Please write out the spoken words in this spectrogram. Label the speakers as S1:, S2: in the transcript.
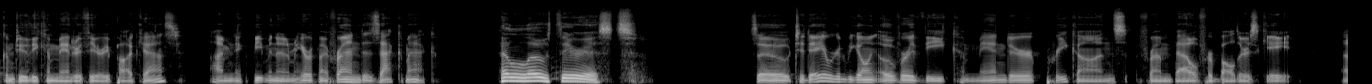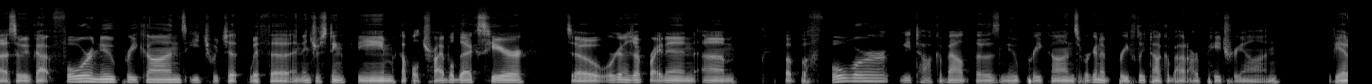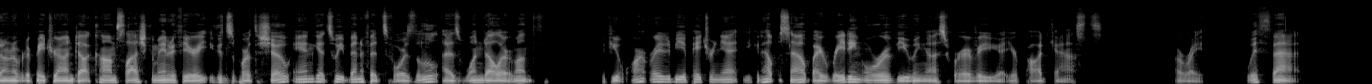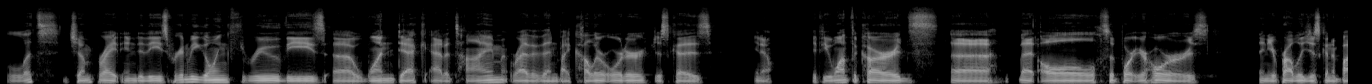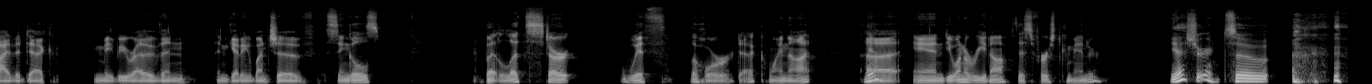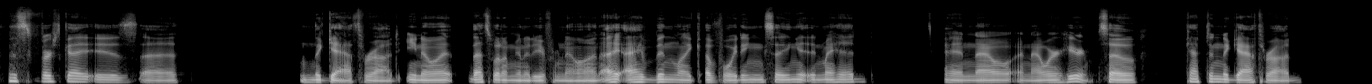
S1: Welcome to the Commander Theory podcast. I'm Nick Beatman, and I'm here with my friend Zach Mack.
S2: Hello, theorists.
S1: So today we're going to be going over the Commander precons from Battle for Baldur's Gate. Uh, so we've got four new precons, each which with a, an interesting theme, a couple tribal decks here. So we're going to jump right in. Um, but before we talk about those new precons, we're going to briefly talk about our Patreon. If you head on over to patreon.com slash commander theory, you can support the show and get sweet benefits for as little as $1 a month. If you aren't ready to be a patron yet, you can help us out by rating or reviewing us wherever you get your podcasts. All right, with that, let's jump right into these. We're going to be going through these uh, one deck at a time rather than by color order, just because, you know, if you want the cards uh, that all support your horrors, then you're probably just going to buy the deck, maybe rather than than getting a bunch of singles. But let's start with the horror deck. Why not? Yeah. Uh, and do you want to read off this first commander?
S2: Yeah, sure. So this first guy is uh, N'ghathrod. You know what? That's what I'm going to do from now on. I I've been like avoiding saying it in my head, and now and now we're here. So Captain N'ghathrod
